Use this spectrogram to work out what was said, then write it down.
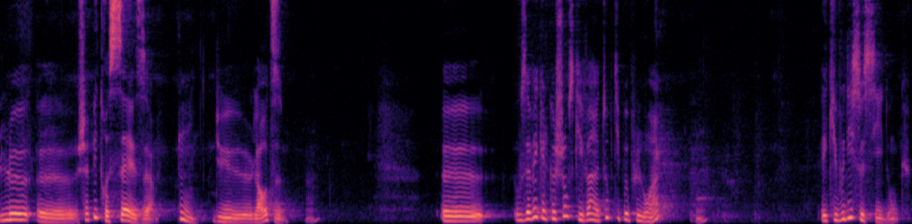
le euh, chapitre 16 du Lao Tzu, vous avez quelque chose qui va un tout petit peu plus loin et qui vous dit ceci donc.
